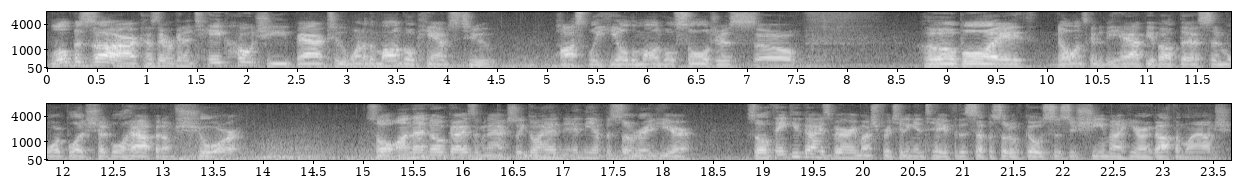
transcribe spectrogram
a little bizarre because they were going to take Hochi back to one of the Mongol camps to possibly heal the Mongol soldiers. So, oh boy, no one's going to be happy about this, and more bloodshed will happen, I'm sure. So, on that note, guys, I'm going to actually go ahead and end the episode right here. So, thank you guys very much for tuning in today for this episode of Ghost of Tsushima here on Gotham Lounge.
